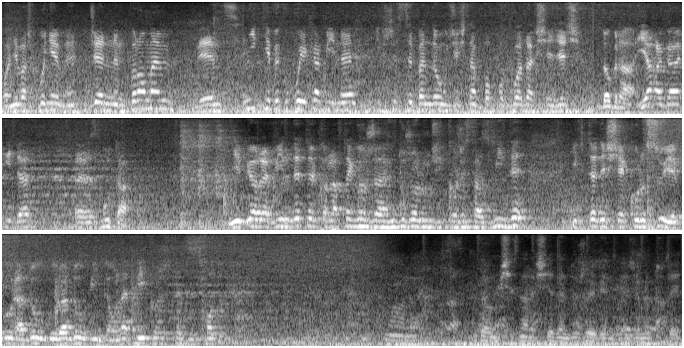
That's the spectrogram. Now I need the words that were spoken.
Ponieważ płyniemy dziennym promem, więc nikt nie wykupuje kabiny i wszyscy będą gdzieś tam po pokładach siedzieć. Dobra, ja Aga idę e, z buta. Nie biorę windy tylko dlatego, że dużo ludzi korzysta z windy i wtedy się kursuje góra-dół, góra-dół windą. Lepiej korzystać ze schodów. No ale udało mi się znaleźć jeden duży, więc będziemy tutaj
